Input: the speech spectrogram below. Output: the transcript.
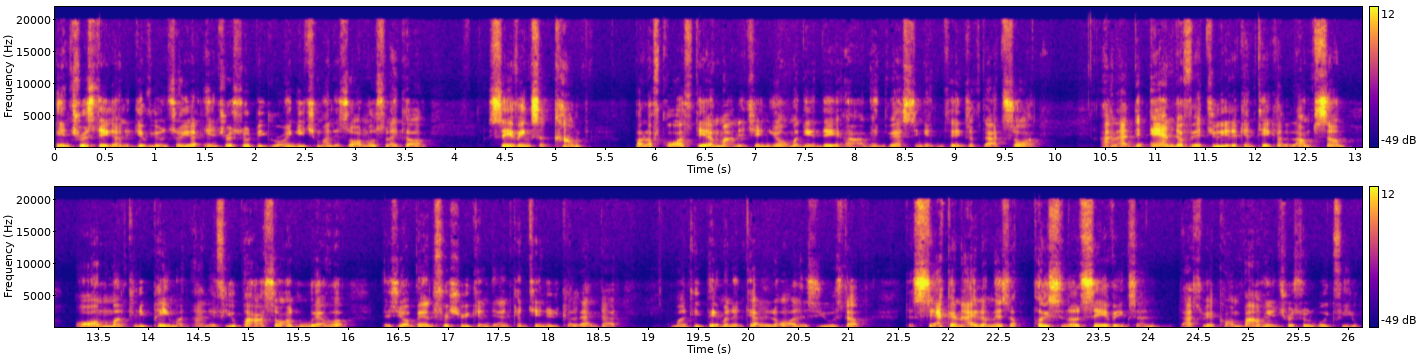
interest they're going to give you. And so your interest will be growing each month. It's almost like a savings account. But of course, they're managing your money and they are investing it in things of that sort. And at the end of it, you either can take a lump sum or monthly payment. And if you pass on, whoever is your beneficiary can then continue to collect that monthly payment until it all is used up. The second item is a personal savings, and that's where compound interest will work for you.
